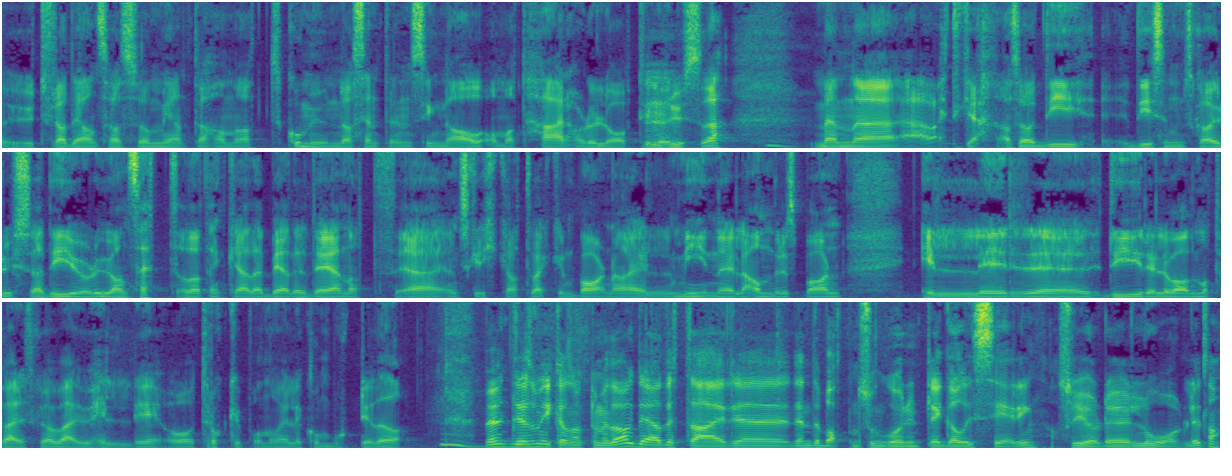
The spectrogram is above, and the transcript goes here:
ut fra det han sa, så mente han at kommunen da sendte en signal om at her har du lov til å ruse deg. Men eh, jeg veit ikke. Altså, de, de som skal russe seg, de gjør det uansett. Og da tenker jeg det er bedre det enn at jeg ønsker ikke at verken barna eller mine eller andres barn eller eh, dyr eller hva det måtte være, skal være uheldig og tråkke på noe eller komme borti det. da. Men det som vi ikke har snakket om i dag, det er at dette er eh, den debatten som går rundt legalisering. Altså gjøre det lovlig. da.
